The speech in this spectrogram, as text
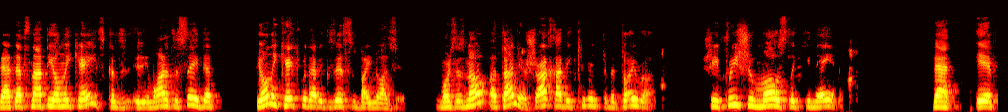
that that's not the only case because he wanted to say that the only case where that exists is by Nazir. Gemara says, no, Atanya, Sharchavi Kirin Shebetoira, Shifrishu Mos. That if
